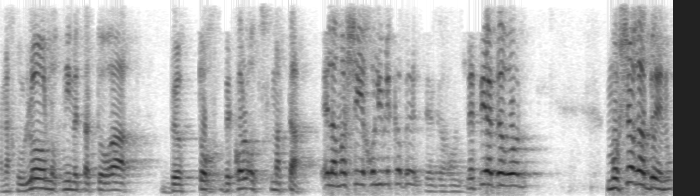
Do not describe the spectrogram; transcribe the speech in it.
אנחנו לא נותנים את התורה בתוך, בכל עוצמתה, אלא מה שיכולים לקבל. לפי הגרון. לפי הגרון. משה רבנו,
